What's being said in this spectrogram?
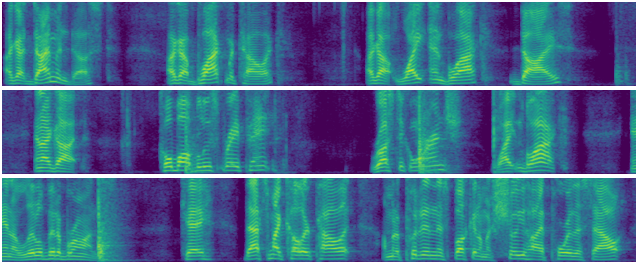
I got diamond dust. I got black metallic. I got white and black dyes. And I got cobalt blue spray paint, rustic orange, white and black, and a little bit of bronze. Okay, that's my color palette. I'm gonna put it in this bucket. I'm gonna show you how I pour this out.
